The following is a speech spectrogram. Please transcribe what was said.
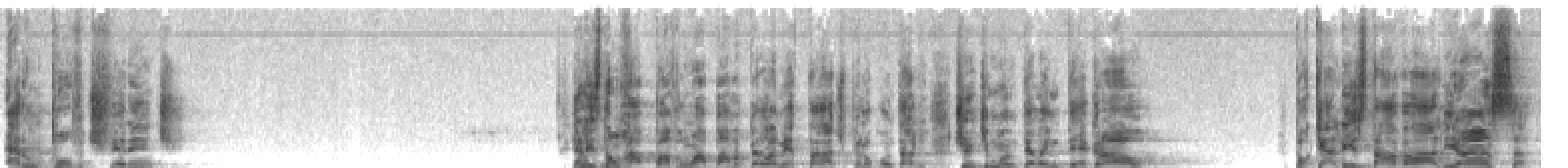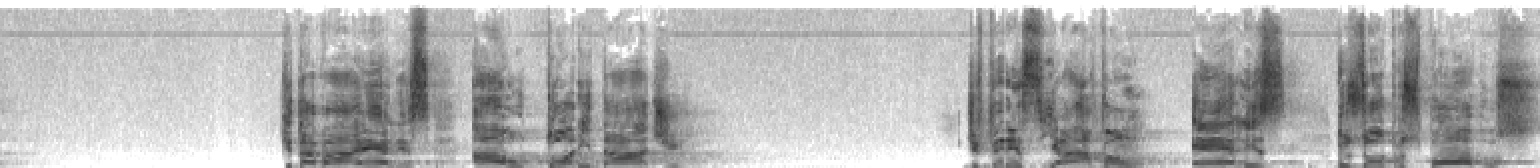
Era um povo diferente. Eles não rapavam a barba pela metade, pelo contrário, tinham que mantê-la integral, porque ali estava a aliança, que dava a eles autoridade, diferenciavam eles dos outros povos,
